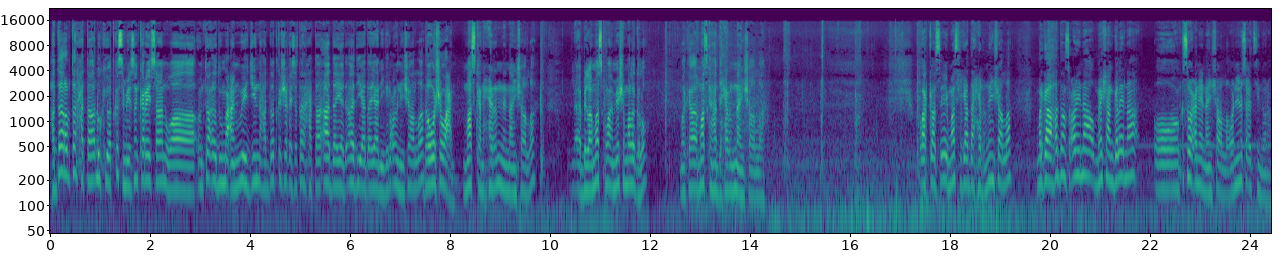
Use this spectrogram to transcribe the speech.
هذا ربطان حتى لو كي واتك سميسان كريسان وانتا أدو مع نويجين هادات كشاقيساتان حتى ادا يد آدي ادا يعني قلعون إن شاء الله. دوا شو عن ماسك حرننا إن شاء الله. بلا ماسك ما ميش ما لقلو مركا ماسك هاد حرننا إن شاء الله. وكاسي ماسك هاد حرننا إن شاء الله. مركا هاد نصعونينا ميش هنقلينا وكسو عنينا إن شاء الله. وانينا سين دونا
